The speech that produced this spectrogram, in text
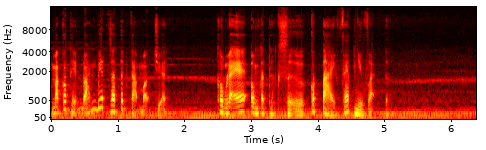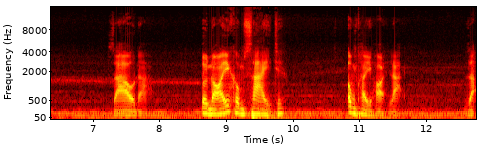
mà có thể đoán biết ra tất cả mọi chuyện? Không lẽ ông ta thực sự có tài phép như vậy ư? Sao nào? Tôi nói không sai chứ. Ông thầy hỏi lại. Dạ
